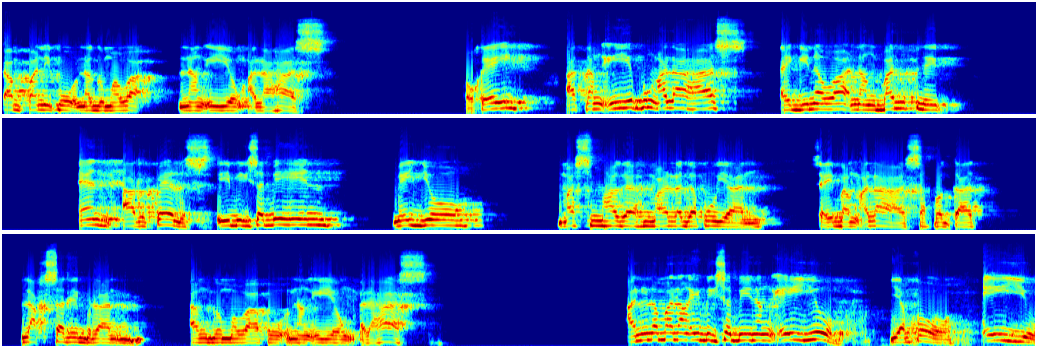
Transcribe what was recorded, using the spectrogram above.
company po na gumawa ng iyong alahas. Okay? At ang iyo pong alahas ay ginawa ng Van Cleef and Arpels. Ibig sabihin, medyo mas mahalaga po yan sa ibang alahas sapagkat luxury brand ang gumawa po ng iyong alahas. Ano naman ang ibig sabihin ng AU? Yan po, AU.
